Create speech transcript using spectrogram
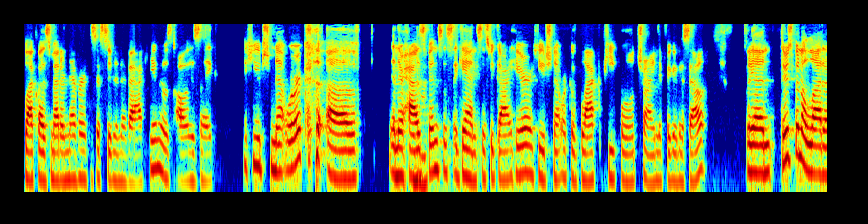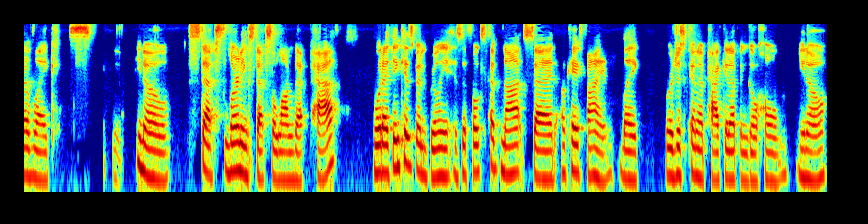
Black Lives Matter never existed in a vacuum. It was always like a huge network of and there has mm-hmm. been since again since we got here a huge network of black people trying to figure this out and there's been a lot of like you know steps learning steps along that path what i think has been brilliant is that folks have not said okay fine like we're just going to pack it up and go home you know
